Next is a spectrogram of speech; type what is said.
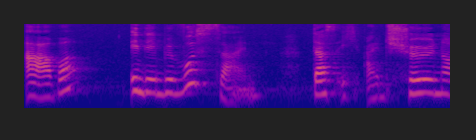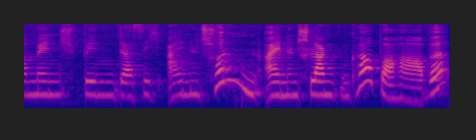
Aber in dem Bewusstsein, dass ich ein schöner Mensch bin, dass ich einen schon einen schlanken Körper habe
